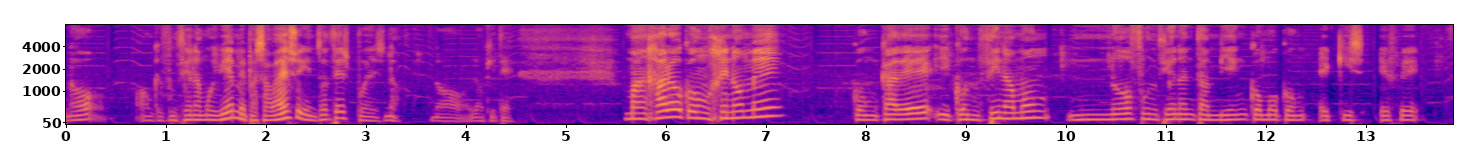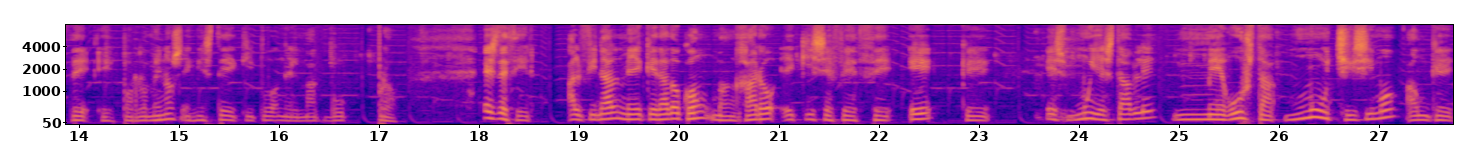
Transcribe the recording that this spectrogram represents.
no, aunque funciona muy bien, me pasaba eso y entonces pues no, no lo quité. Manjaro con Genome, con KDE y con Cinnamon no funcionan tan bien como con XFCE, por lo menos en este equipo, en el MacBook Pro. Es decir, al final me he quedado con Manjaro XFCE, que es muy estable, me gusta muchísimo, aunque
